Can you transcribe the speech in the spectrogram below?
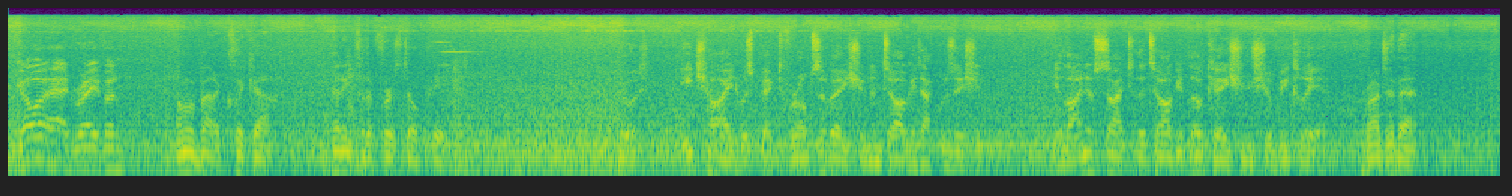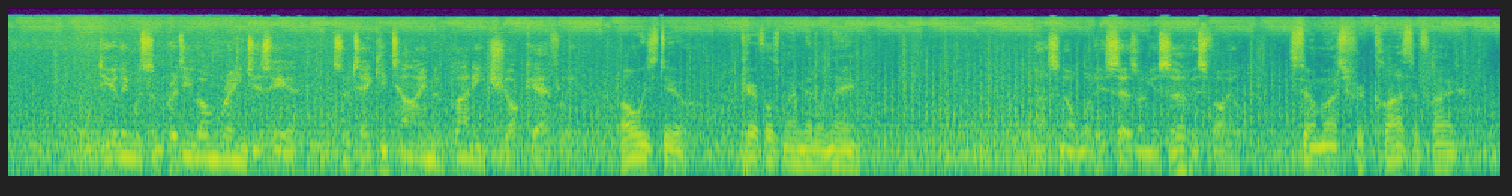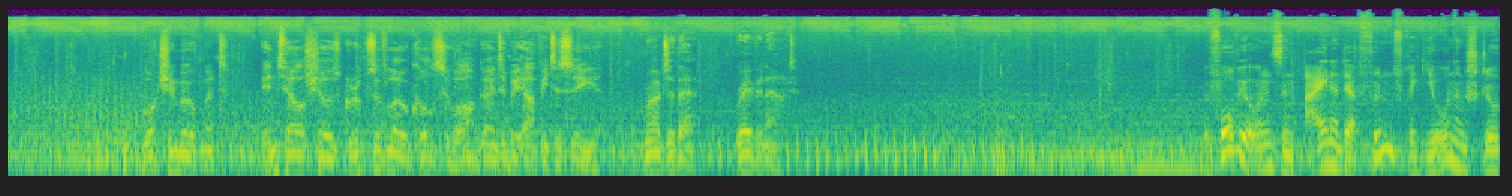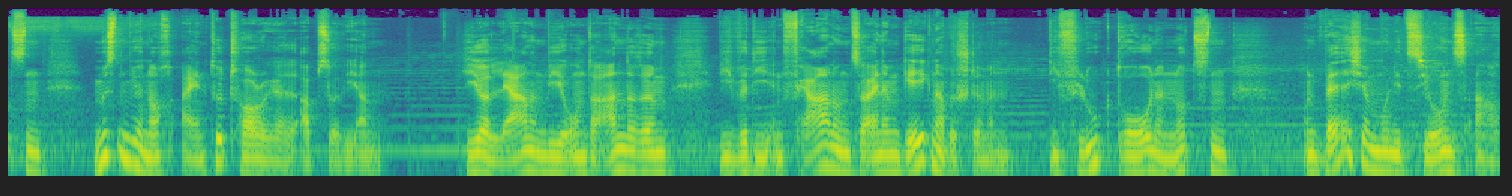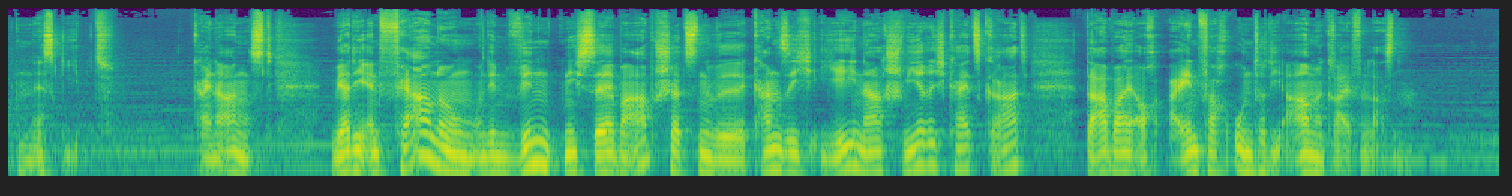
Go ahead, Raven. I'm about to click out. Heading for the first OP. Good. Each hide was picked for observation and target acquisition. Your line of sight to the target location should be clear. Roger that. We're dealing with some pretty long ranges here, so take your time and plan each shot carefully. Always do. Careful's my middle name. Not what it says on your service file. So much for classified. Watch your movement. Intel shows groups of locals who aren't going to be happy to see you. Roger that. Raven out. Bevor wir uns in eine der fünf Regionen stürzen, müssen wir noch ein Tutorial absolvieren. Hier lernen wir unter anderem, wie wir die Entfernung zu einem Gegner bestimmen, die Flugdrohnen nutzen und welche Munitionsarten es gibt. Keine Angst, Wer die Entfernung und den Wind nicht selber abschätzen will, kann sich je nach Schwierigkeitsgrad dabei auch einfach unter die Arme greifen lassen.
